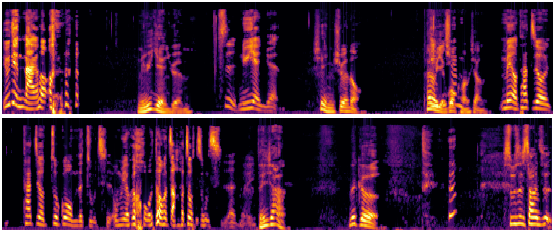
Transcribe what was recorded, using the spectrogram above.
有点难哦。女演员是女演员，谢盈萱哦，她有演过狂想。没有，她只有她只有做过我们的主持，我们有个活动找她做主持人而已。等一下，那个 是不是上次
